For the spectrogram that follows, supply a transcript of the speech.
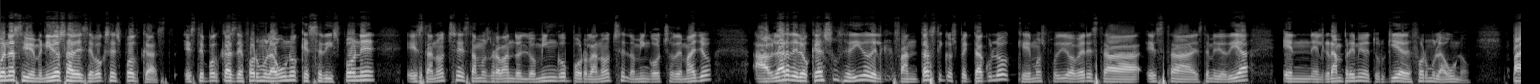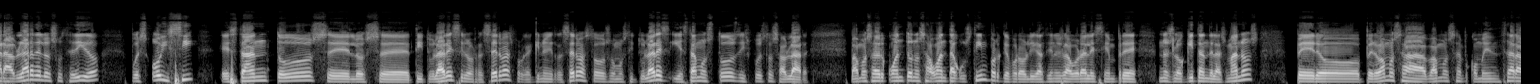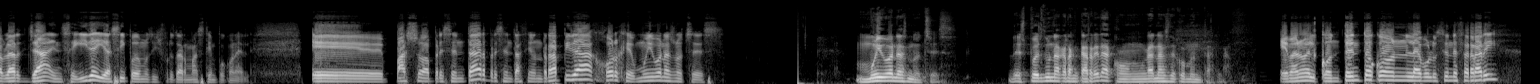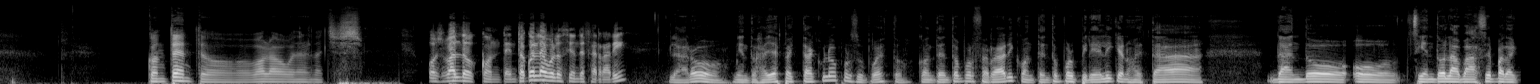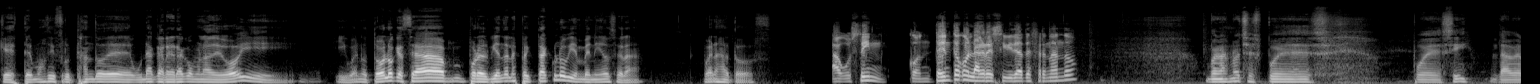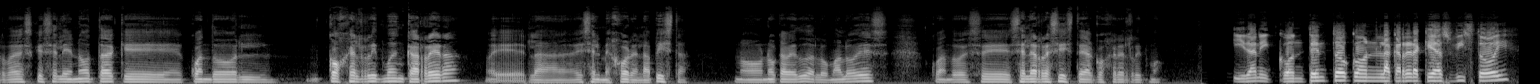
buenas y bienvenidos a Desde Boxes Podcast, este podcast de Fórmula 1 que se dispone esta noche, estamos grabando el domingo por la noche, el domingo 8 de mayo, a hablar de lo que ha sucedido del fantástico espectáculo que hemos podido ver esta, esta, este mediodía en el Gran Premio de Turquía de Fórmula 1. Para hablar de lo sucedido, pues hoy sí están todos eh, los eh, titulares y los reservas, porque aquí no hay reservas, todos somos titulares y estamos todos dispuestos a hablar. Vamos a ver cuánto nos aguanta Agustín, porque por obligaciones laborales siempre nos lo quitan de las manos, pero, pero vamos a... Vamos comenzar a hablar ya enseguida y así podemos disfrutar más tiempo con él. Eh, paso a presentar, presentación rápida. Jorge, muy buenas noches. Muy buenas noches. Después de una gran carrera, con ganas de comentarla. Emanuel, ¿contento con la evolución de Ferrari? Contento. Hola, buenas noches. Osvaldo, ¿contento con la evolución de Ferrari? Claro, mientras haya espectáculo, por supuesto. Contento por Ferrari, contento por Pirelli que nos está dando o siendo la base para que estemos disfrutando de una carrera como la de hoy. Y, bueno, todo lo que sea por el bien del espectáculo, bienvenido será. Buenas a todos. Agustín, ¿contento con la agresividad de Fernando? Buenas noches, pues, pues sí, la verdad es que se le nota que cuando coge el ritmo en carrera eh, es el mejor en la pista. No, no cabe duda, lo malo es cuando ese, se le resiste a coger el ritmo. Y Dani, ¿contento con la carrera que has visto hoy?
